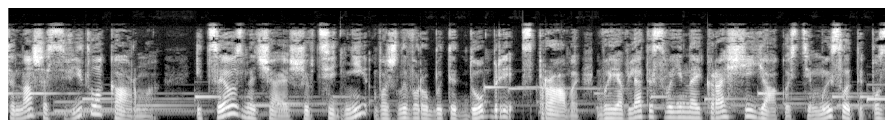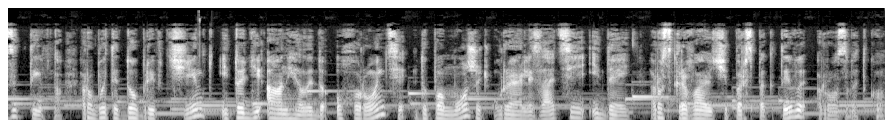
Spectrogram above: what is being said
це наша світла карма. І це означає, що в ці дні важливо робити добрі справи, виявляти свої найкращі якості, мислити позитивно, робити добрі вчинки, і тоді ангели до охоронці допоможуть у реалізації ідей, розкриваючи перспективи розвитку.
